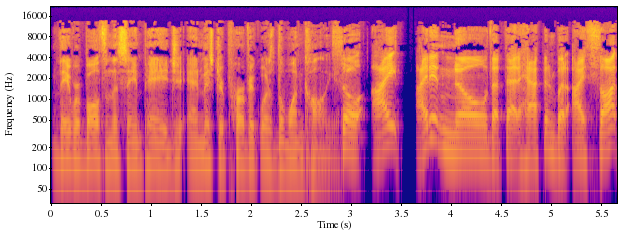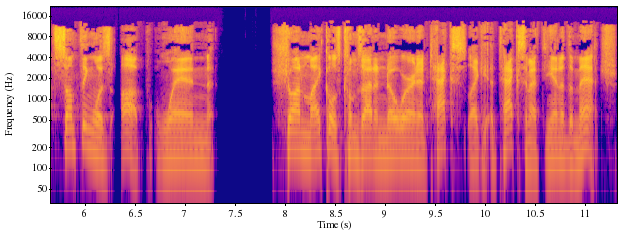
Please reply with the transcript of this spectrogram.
they were both on the same page and Mr. Perfect was the one calling it. So I I didn't know that that happened, but I thought something was up when Shawn Michaels comes out of nowhere and attacks like attacks him at the end of the match.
